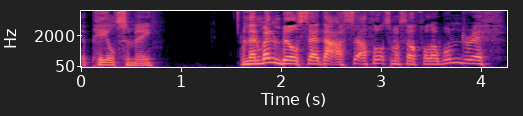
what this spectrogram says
appeal to me. And then when Bill said that, I, said, I thought to myself, well, I wonder if,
